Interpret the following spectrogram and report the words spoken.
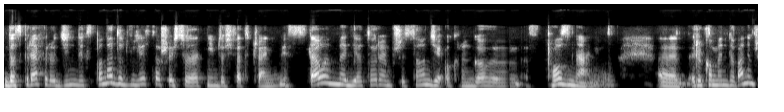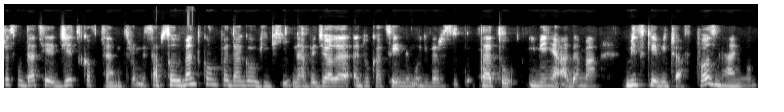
do spraw rodzinnych z ponad 26-letnim doświadczeniem. Jest stałym mediatorem przy Sądzie Okręgowym w Poznaniu, e, rekomendowanym przez Fundację Dziecko w Centrum. Jest absolwentką pedagogiki na Wydziale Edukacyjnym Uniwersytetu imienia Adama Mickiewicza w Poznaniu.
